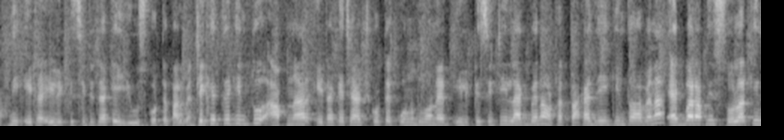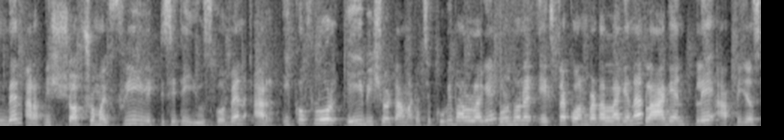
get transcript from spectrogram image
আপনি এটার ইলেকট্রিসিটিটাকে ইউজ করতে পারবেন। সেক্ষেত্রে কিন্তু আপনার এটাকে চার্জ করতে কোনো ধরনের ইলেকট্রিসিটি লাগবে না। অর্থাৎ টাকা দিয়ে কিনতে হবে না। একবার আপনি সোলার কিনবেন আর আপনি সব সময় ফ্রি ইলেকট্রিসিটি ইউজ করবেন। আর ইকোফ্লোর এই বিষয়টা আমার কাছে খুবই ভালো লাগে। কোনো ধরনের এক্সট্রা কনভার্টার লাগে না। প্লাগ এন্ড প্লে আপনি জাস্ট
